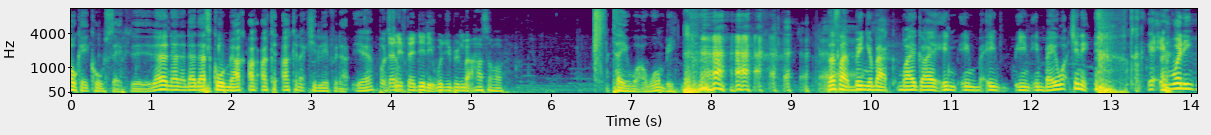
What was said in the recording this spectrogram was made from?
Okay, cool, safe. No, no, no, no, that's cool, man. I, I, I, can, I can actually live with that. Yeah. But then if they did it, would you bring back Hasselhoff? tell you what, I won't be. That's like bringing back my guy in in in in, in Baywatch, innit? in winning.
